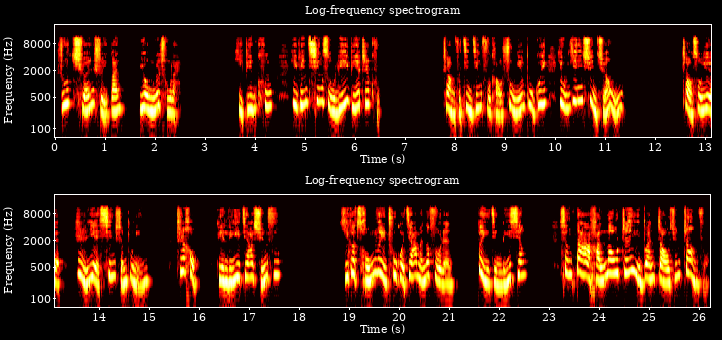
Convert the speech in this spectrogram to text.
如泉水般涌了出来，一边哭一边倾诉离别之苦。丈夫进京赴考数年不归，又音讯全无。赵素月日夜心神不宁，之后便离家寻夫。一个从未出过家门的妇人，背井离乡，像大海捞针一般找寻丈夫，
